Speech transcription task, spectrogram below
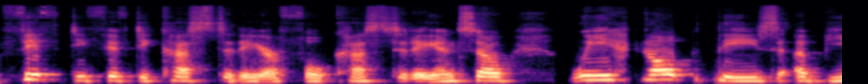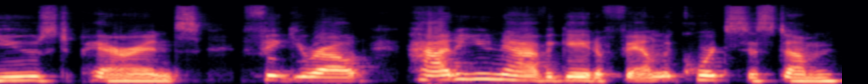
50 50 custody or full custody. And so we help these abused parents figure out how do you navigate a family court system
